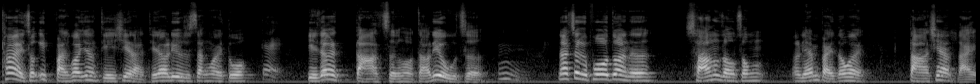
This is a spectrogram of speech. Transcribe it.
它也从一百块这样跌下来，跌到六十三块多，对，也大概打折哦，打六五折，嗯，那这个波段呢，长总从两百多块打下来，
